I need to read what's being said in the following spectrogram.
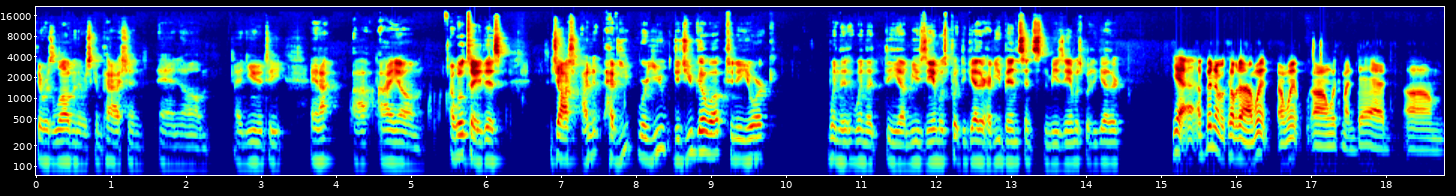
there was love and there was compassion and um, and unity. And I, I I um I will tell you this, Josh. I have you were you did you go up to New York when the when the the uh, museum was put together? Have you been since the museum was put together? Yeah, I've been up a couple times. I went I went um, with my dad um,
